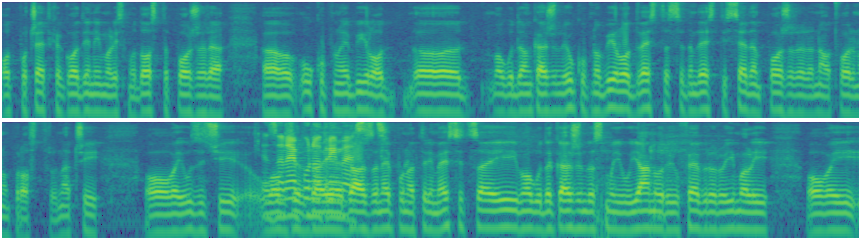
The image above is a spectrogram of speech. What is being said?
od početka godine imali smo dosta požara. Ukupno je bilo, mogu da vam kažem da je ukupno bilo 277 požara na otvorenom prostoru. Znači, ovaj, uzeći u obzir da je za nepuna tri meseca i mogu da kažem da smo i u januaru i u februaru imali ovaj, e,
